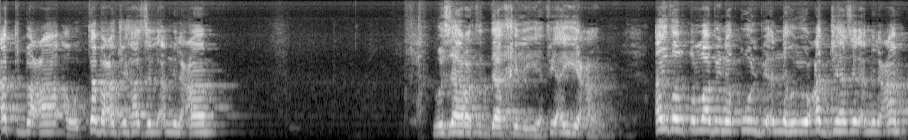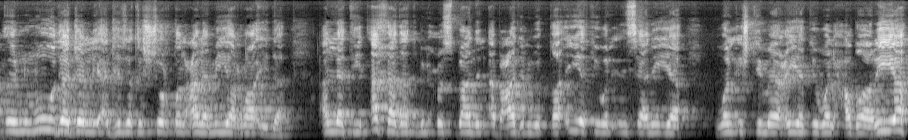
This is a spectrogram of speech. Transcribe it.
أتبع أو اتبع جهاز الأمن العام وزارة الداخلية؟ في أي عام؟ أيضا طلابي نقول بأنه يعد جهاز الأمن العام نموذجا لأجهزة الشرطة العالمية الرائدة التي أخذت بالحسبان الأبعاد الوقائية والإنسانية والاجتماعية والحضارية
